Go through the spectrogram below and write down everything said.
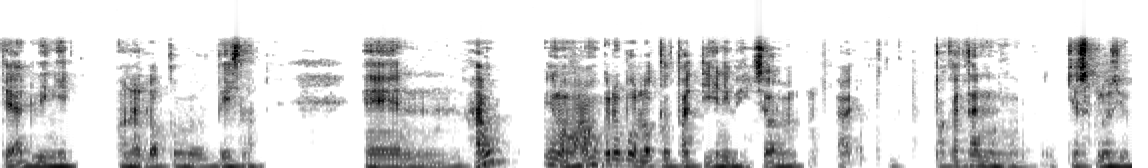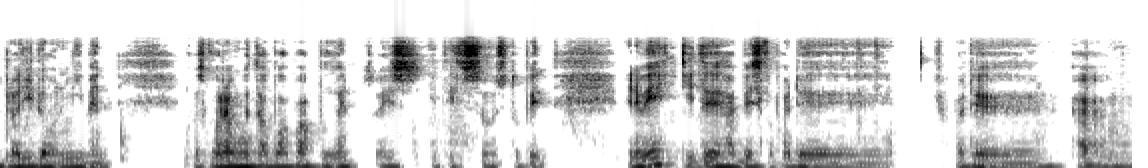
they are doing it on a local base lah. And I'm, you know, I'm gonna vote local party anyway. So I'm, I, Pakatan just close your bloody door on me, man. Because korang pun tak buat apa-apa kan. So it's, it is so stupid. Anyway, kita habis kepada kepada um,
